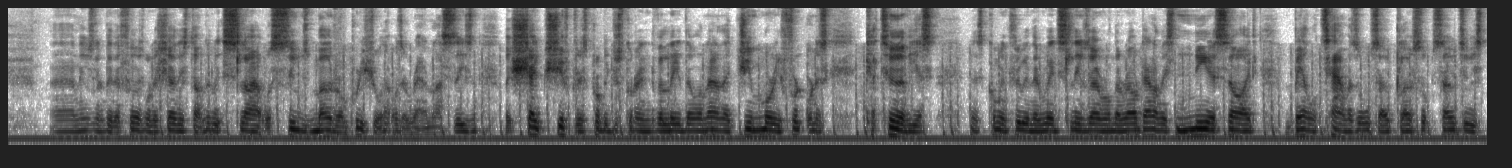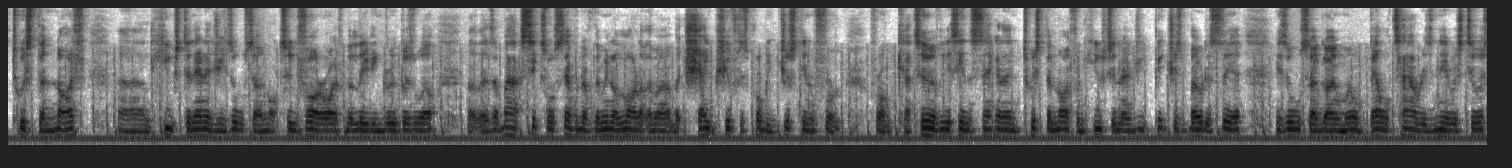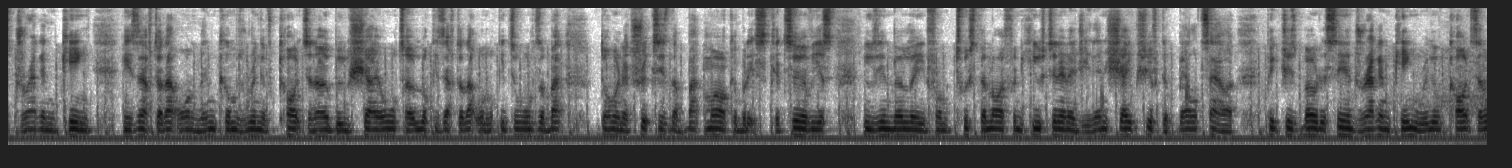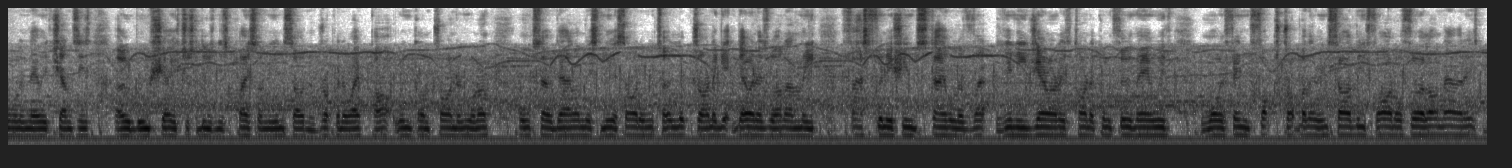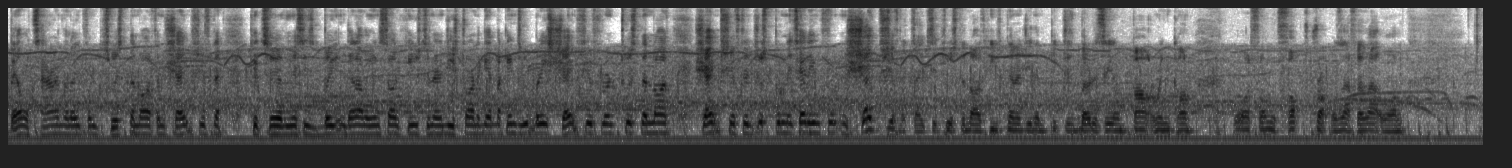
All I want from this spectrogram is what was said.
And who's going to be the first one to show this time? A little bit slow out was Sue's Motor. I'm pretty sure that was around last season. But Shapeshifter has probably just got into the lead though. And now the Jim Murray front runners, Catervius is coming through in the red sleeves over on the road. Down on this near side, Bell Towers also close up. So too is Twist the Knife. And Houston Energy is also not too far away from the leading group as well. But there's about six or seven of them in a line at the moment. But Shapeshifter is probably just in front from Catervius in second. Then Twist the Knife and Houston Energy. Pictures Bodicea is also going well. Bell Tower is nearest to us. Dragon King is after that one. Then comes Ring of Kites and Obu Shea. Auto Look is after that one, looking towards the back. Dominatrix is the back marker, but it's Catervius who's in the lead from Twist the Knife and Houston Energy. Then Shapeshifter, Bell Tower, Pictures Bodicea, Dragon King, Ring of Kites, and all in there with chances. Obu is just losing his place on the inside and dropping away. Park Rincon trying to run on. Also down on this near side, Auto Look trying to get going as well. And the fast finishing stable of Vinnie Gerard is trying to come through there with Wyfeng Foxtrot, but they're inside the final furlong now, and it's Bell Tower in the lead from Twist the Knife and Shapeshifter. Catervius is beaten down on the inside. Houston Energy's trying to get back into it, but it's Shapeshifter and Twist the Knife. Shapeshifter just putting his head in front, and Shapeshifter takes it. Twist the Knife. Houston Energy then pictures Bodicea on Park Rincon. Wyfeng Foxtrot was after that one.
